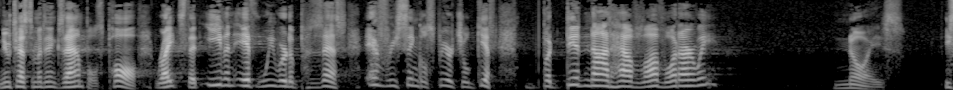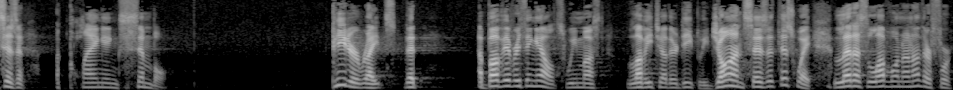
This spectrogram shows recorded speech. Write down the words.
New Testament examples. Paul writes that even if we were to possess every single spiritual gift but did not have love, what are we? Noise. He says a, a clanging cymbal. Peter writes that above everything else, we must love each other deeply. John says it this way Let us love one another, for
